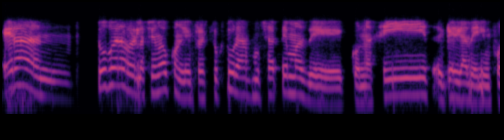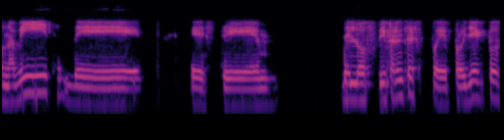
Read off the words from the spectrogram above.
Eran todo era relacionado con la infraestructura, o sea, temas de CONACYT, eh, que diga del Infonavit, de este de los diferentes pues, proyectos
